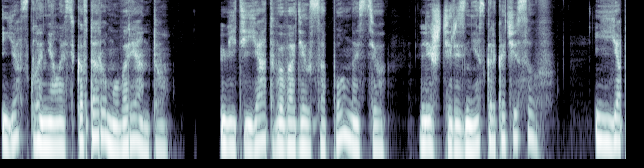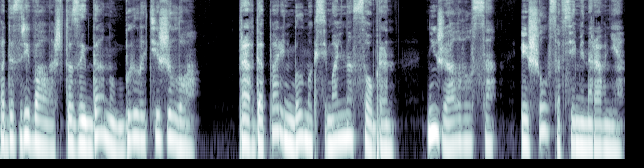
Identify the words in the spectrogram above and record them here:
Я склонялась ко второму варианту. Ведь яд выводился полностью лишь через несколько часов. И я подозревала, что Зайдану было тяжело. Правда, парень был максимально собран, не жаловался и шел со всеми наравне.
